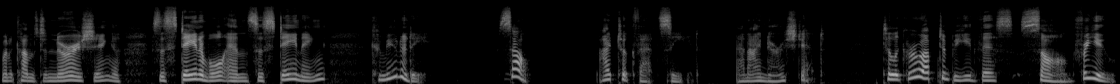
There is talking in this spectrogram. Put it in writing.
when it comes to nourishing a sustainable and sustaining community. So, I took that seed and I nourished it till it grew up to be this song for you,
